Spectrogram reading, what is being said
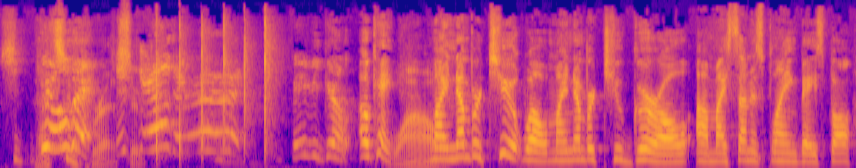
she That's killed it. She killed it. Baby girl. Okay. Wow. My number two. Well, my number two girl. Uh, my son is playing baseball.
